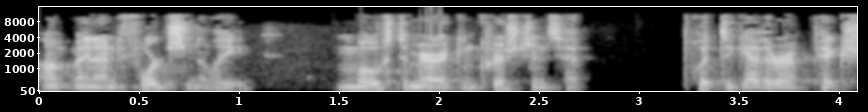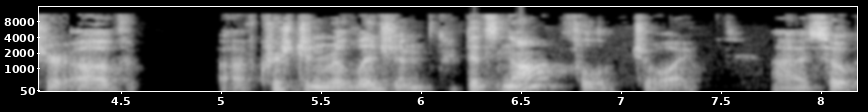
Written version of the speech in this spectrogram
Um, and unfortunately, most American Christians have put together a picture of, of Christian religion that's not full of joy. Uh, so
